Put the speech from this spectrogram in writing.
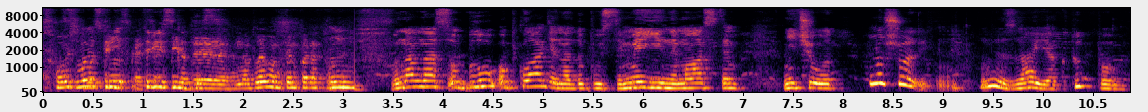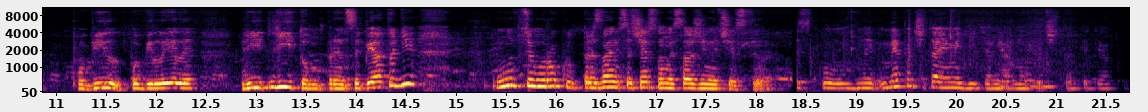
свойство Свойство тріскатися під е, напливом температури. Вона в нас облу, обкладена, допустимо, ми її не мастимо, нічого. Ну що, ну, не знаю, як тут побіл, побілили лі, літом, в принципі. А тоді, ну, цього року, признаємося чесно, ми сажі не чистили. Ми, ми почитаємо і дітям, можна почитати. Дякую.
